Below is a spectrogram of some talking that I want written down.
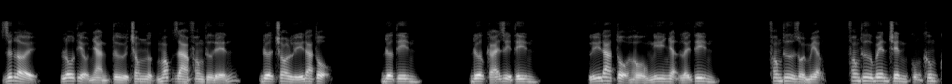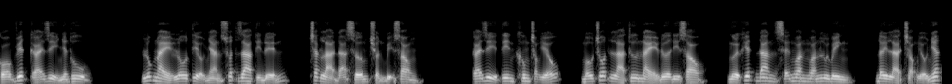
Dứt lời, lô tiểu nhàn từ trong ngực móc ra phong thư đến, đưa cho lý đa tộ đưa tin. Đưa cái gì tin? Lý đa tộ hầu nghi nhận lấy tin. Phong thư rồi miệng, phong thư bên trên cũng không có viết cái gì nhân thu. Lúc này lô tiểu nhàn xuất ra tin đến, chắc là đã sớm chuẩn bị xong. Cái gì tin không trọng yếu, mấu chốt là thư này đưa đi sau, người khiết đan sẽ ngoan ngoan lui binh, đây là trọng yếu nhất.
